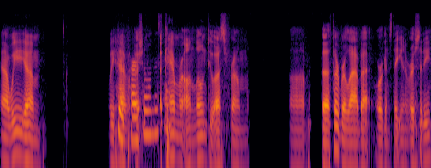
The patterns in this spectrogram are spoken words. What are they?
uh, we um we Do have a, partial on this a camera on loan to us from um, the Thurber lab at Oregon State University.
